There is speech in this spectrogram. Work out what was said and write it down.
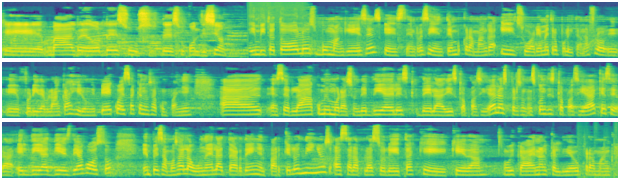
Que va alrededor de, sus, de su condición. Invito a todos los bumangueses que estén residentes en Bucaramanga y su área metropolitana, eh, eh, Florida Blanca, Girón y Piedecuesta, que nos acompañen a hacer la conmemoración del Día de la Discapacidad de las Personas con Discapacidad, que será el día 10 de agosto. Empezamos a la una de la tarde en el Parque de los Niños hasta la plazoleta que queda ubicada en la Alcaldía de Bucaramanga.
